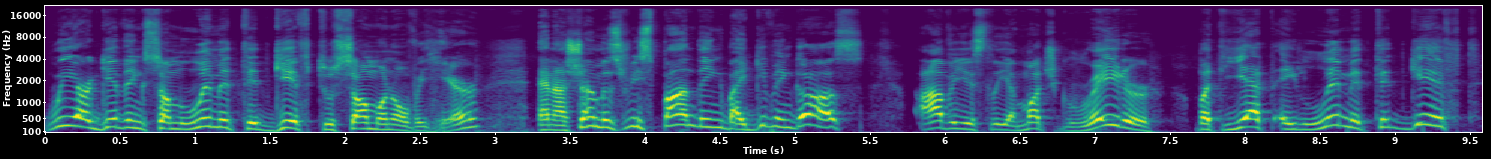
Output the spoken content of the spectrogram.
we are giving some limited gift to someone over here, and Hashem is responding by giving us obviously a much greater, but yet a limited gift,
